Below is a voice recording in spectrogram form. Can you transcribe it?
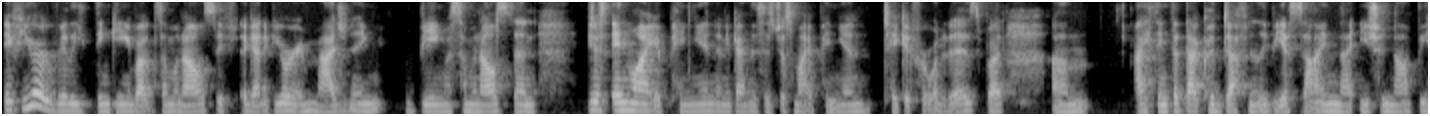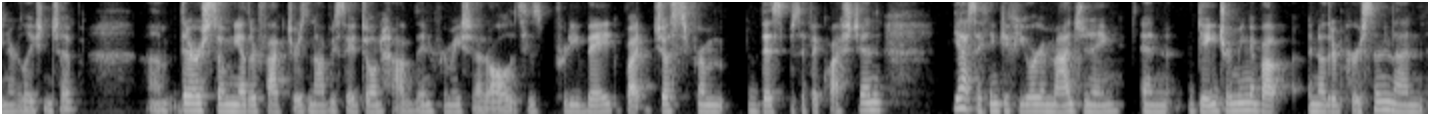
if you are really thinking about someone else if again if you're imagining being with someone else then just in my opinion and again this is just my opinion take it for what it is but um, i think that that could definitely be a sign that you should not be in a relationship um, there are so many other factors, and obviously, I don't have the information at all. This is pretty vague, but just from this specific question, yes, I think if you are imagining and daydreaming about another person, then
